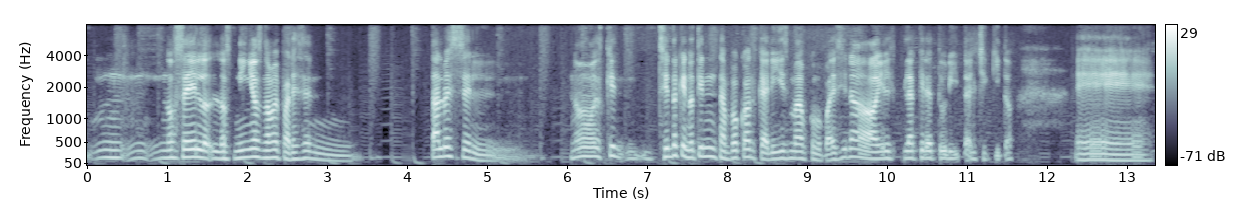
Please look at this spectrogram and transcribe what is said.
no sé, los niños no me parecen. Tal vez el. No, es que siento que no tienen tampoco el carisma como para decir, ay, la criaturita, el chiquito. Eh,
